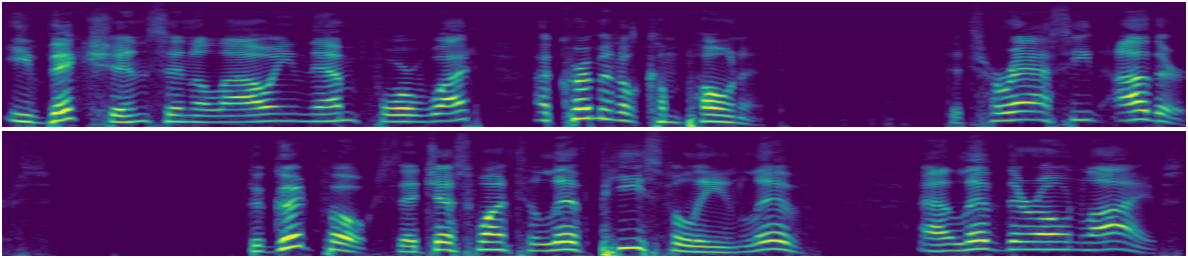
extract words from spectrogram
evictions and allowing them for what? A criminal component that's harassing others. The good folks that just want to live peacefully and live uh, live their own lives.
